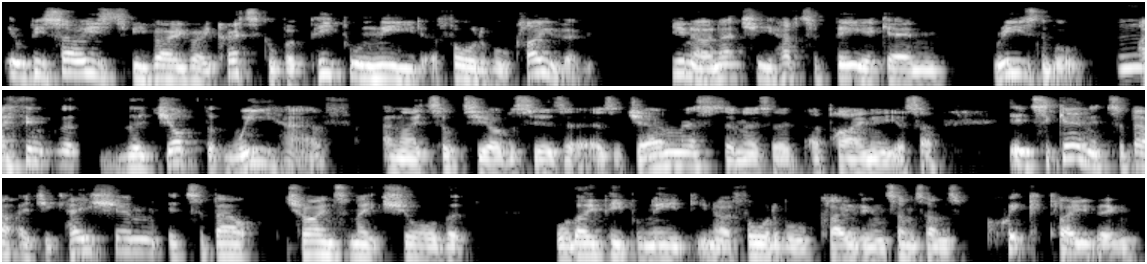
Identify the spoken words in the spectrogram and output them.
it would be so easy to be very, very critical, but people need affordable clothing, you know, and actually you have to be, again, reasonable. Mm. I think that the job that we have, and I talk to you obviously as a, as a journalist and as a, a pioneer yourself, it's again, it's about education. It's about trying to make sure that although people need, you know, affordable clothing and sometimes quick clothing,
